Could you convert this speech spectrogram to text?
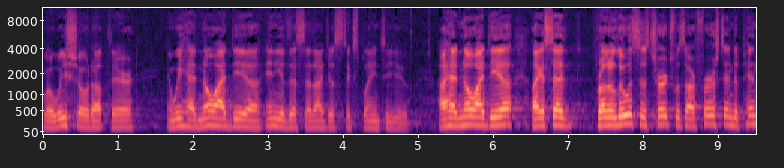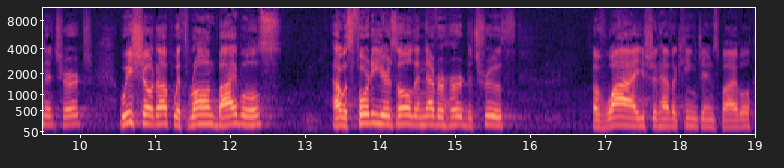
well, we showed up there, and we had no idea any of this that I just explained to you. I had no idea. Like I said, Brother Lewis's church was our first independent church. We showed up with wrong Bibles. I was 40 years old and never heard the truth of why you should have a King James Bible.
